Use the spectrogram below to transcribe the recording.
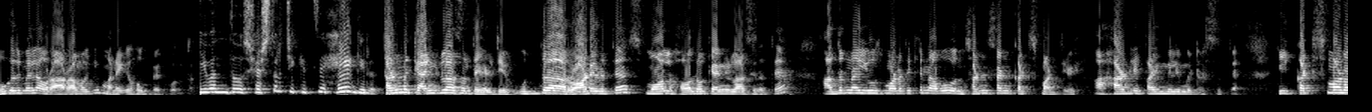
ಮುಗಿದ ಮೇಲೆ ಅವ್ರು ಆರಾಮಾಗಿ ಮನೆಗೆ ಹೋಗಬೇಕು ಅಂತ. ಈ ಒಂದು ಶಸ್ತ್ರಚಿಕಿತ್ಸೆ ಹೇಗಿರುತ್ತೆ? ಸಣ್ಣ ಕ್ಯಾನ್ಯುಲಾಸ್ ಅಂತ ಹೇಳ್ತೀವಿ. ಉದ್ದ ರಾಡ್ ಇರುತ್ತೆ ಸ್ಮಾಲ್ ಹಾಲೋ ಕ್ಯಾನ್ಯುಲಾಸ್ ಇರುತ್ತೆ. ಅದನ್ನ ಯೂಸ್ ಮಾಡೋದಕ್ಕೆ ನಾವು ಒಂದು ಸಣ್ಣ ಸಣ್ಣ ಕಟ್ಸ್ ಮಾಡ್ತೀವಿ. ಆ ಹಾರ್ಡ್ಲಿ ಫೈವ್ ಮಿಲಿಮೀಟರ್ಸ್ ಇರುತ್ತೆ. ಈ ಕಟ್ಸ್ ಮಾಡೋ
